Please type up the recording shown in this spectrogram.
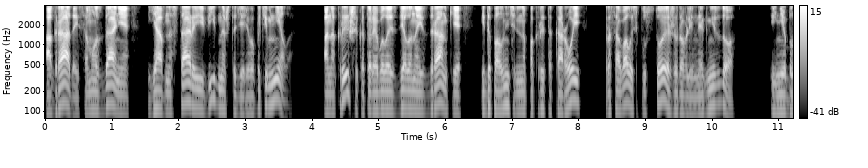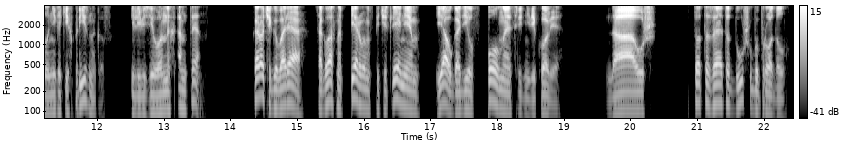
Ограда и само здание явно старые, и видно, что дерево потемнело. А на крыше, которая была сделана из дранки и дополнительно покрыта корой, красовалось пустое журавлиное гнездо. И не было никаких признаков телевизионных антенн. Короче говоря, согласно первым впечатлениям, я угодил в полное средневековье. Да уж, кто-то за это душу бы продал.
